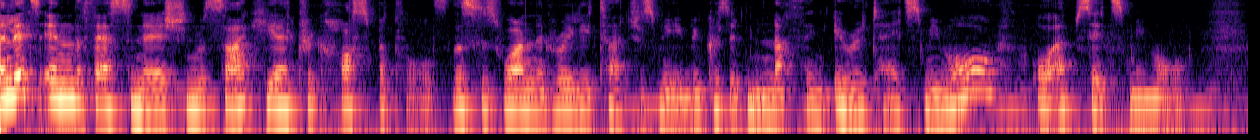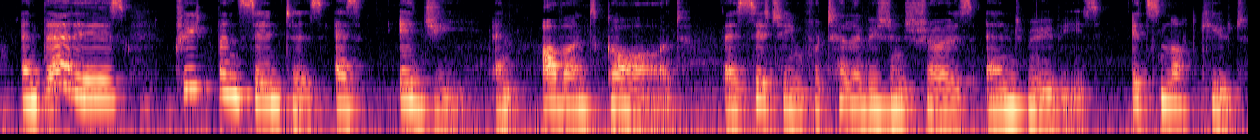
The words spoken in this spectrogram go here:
And let's end the fascination with psychiatric hospitals. This is one that really touches me because it nothing irritates me more or upsets me more. And that is treatment centers as edgy and avant-garde. They're setting for television shows and movies. It's not cute.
